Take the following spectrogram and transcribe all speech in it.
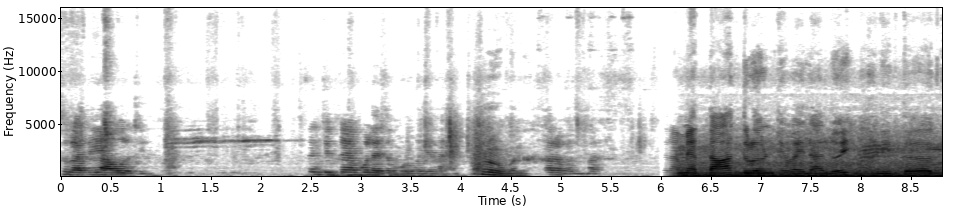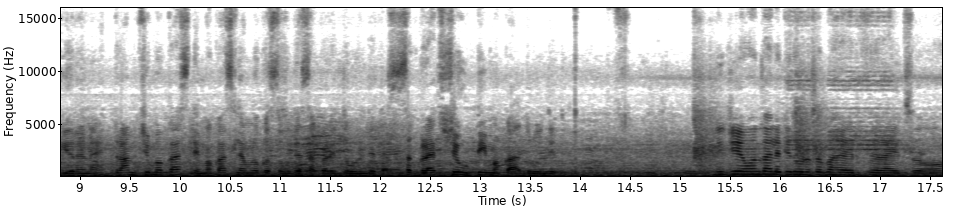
सुगा ते आवडते संचित काय बोलायचं मूडमध्ये नाही. हो करा बंद बस. तर आम्ही आता दळण ठेवायला आलोय आणि इथं गिरण आहे. तर आमची मका असते. मका असल्यामुळं कसं उद्या सकाळी दळून देतात. सगळ्यात शेवटी मका दळून देतात. आणि जेवण झालं की थोडंसं बाहेर फिरायचं.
